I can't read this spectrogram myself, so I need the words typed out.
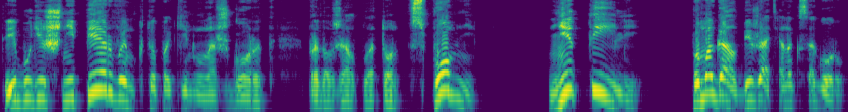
«Ты будешь не первым, кто покинул наш город», — продолжал Платон. «Вспомни, не ты ли помогал бежать Анаксагору?»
